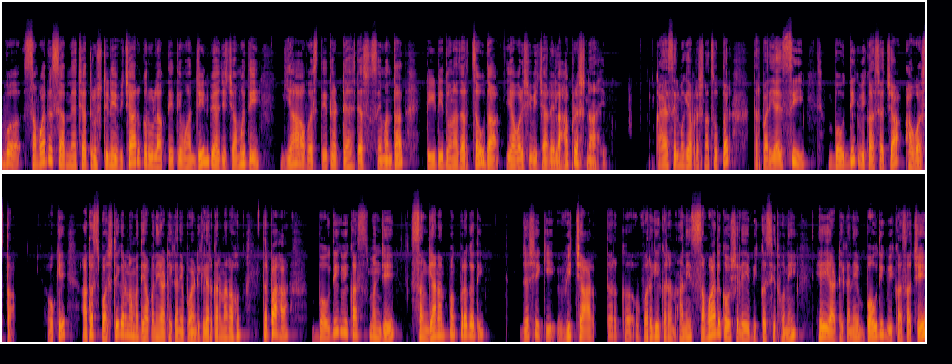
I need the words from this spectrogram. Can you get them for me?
व संवाद साधण्याच्या दृष्टीने विचार करू लागते तेव्हा जीन प्याजीच्या मते या अवस्थेत डॅश डॅश असे म्हणतात. टी टी दोन हजार चौदा यावर्षी विचारलेला हा प्रश्न आहे. काय असेल मग या प्रश्नाचं उत्तर? तर पर्याय सी बौद्धिक विकासाच्या अवस्था. ओके आता स्पष्टीकरणामध्ये आपण या ठिकाणी पॉईंट क्लिअर करणार आहोत तर पहा बौद्धिक विकास म्हणजे संज्ञानात्मक प्रगती जसे की विचार, तर्क, वर्गीकरण आणि संवाद कौशल्ये विकसित होणे हे या ठिकाणी बौद्धिक विकासाचे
